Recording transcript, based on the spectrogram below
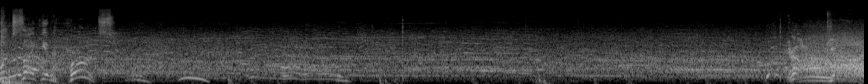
looks like it hurts. Oh, God.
